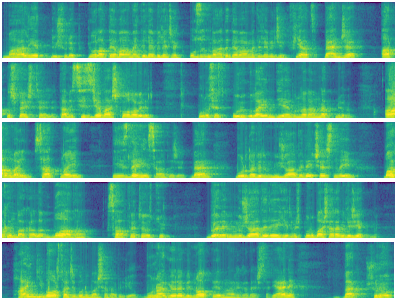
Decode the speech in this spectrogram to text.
maliyet düşürüp yola devam edilebilecek, uzun vade devam edilebilecek fiyat bence 65 TL. Tabi sizce başka olabilir. Bunu siz uygulayın diye bunları anlatmıyorum. Almayın, satmayın, izleyin sadece. Ben burada bir mücadele içerisindeyim. Bakın bakalım bu adam Saffet Öztürk böyle bir mücadeleye girmiş bunu başarabilecek mi? Hangi borsacı bunu başarabiliyor? Buna göre bir not verin arkadaşlar. Yani bak şunu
